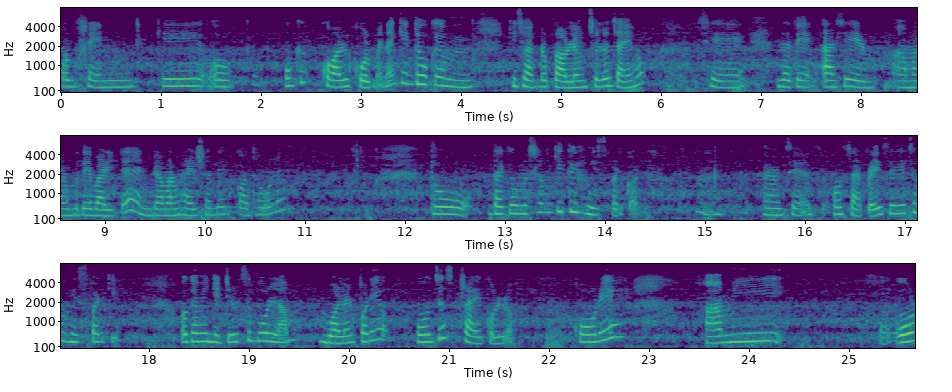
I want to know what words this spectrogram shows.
ওর ফ্রেন্ডকে ও ওকে কল করবে না। কিন্তু ওকে কিছু একটা প্রবলেম ছিল, যাই হোক। সে যাতে আসে বোধহয় বাড়িতে অ্যান্ড আমার ভাইয়ের সাথে কথা বলে। তো তাকে বলছিলাম কি, তুই হুইসপার কর। হচ্ছে ও সারপ্রাইজ হয়ে গেছে হুইসপার কি? ওকে আমি ডিটেলসে বললাম, বলার পরে ও জাস্ট ট্রাই করল। করে আমি ওর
